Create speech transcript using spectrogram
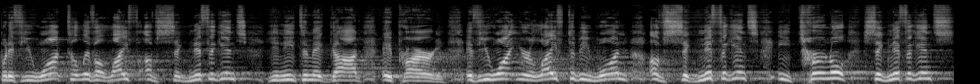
But if you want to live a life of significance, you need to make God a priority. If you want your life to be one of significance, eternal significance,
